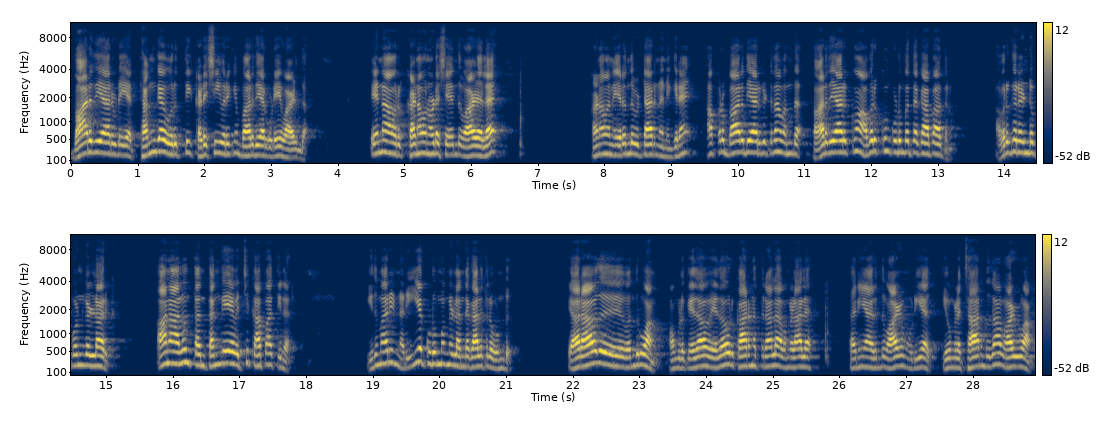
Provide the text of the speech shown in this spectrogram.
பாரதியாருடைய தங்க ஒருத்தி கடைசி வரைக்கும் பாரதியார் கூடயே வாழ்ந்தார் ஏன்னா அவர் கணவனோட சேர்ந்து வாழலை. கணவன் இறந்து விட்டார்னு நினைக்கிறேன். அப்புறம் பாரதியார்கிட்ட தான் வந்த. பாரதியாருக்கும் அவருக்கும் குடும்பத்தை காப்பாற்றணும் அவருக்கும் ரெண்டு பொண்கள்லாம் இருக்கு. ஆனாலும் தன் தங்கையை வச்சு காப்பாற்றினார் இது மாதிரி நிறைய குடும்பங்கள் அந்த காலத்தில் உண்டு. யாராவது வந்துருவாங்க. அவங்களுக்கு ஏதாவது ஏதோ ஒரு காரணத்தினால அவங்களால தனியாக இருந்து வாழ முடியாது. இவங்களை சார்ந்து தான் வாழ்வாங்க.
